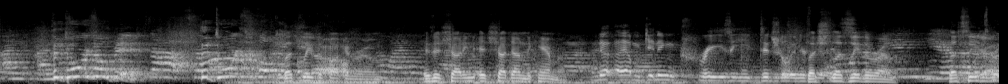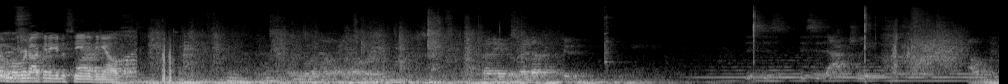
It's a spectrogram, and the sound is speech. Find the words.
I'm. I'm The door's open. Stop, The door's fucking. Let's leave the fucking room. Is it shutting? It shut down the camera. No, I'm getting crazy digital interference. Let's let's leave the room. Let's leave the room, or we're not gonna get to see anything else. This is this is actually Elton.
